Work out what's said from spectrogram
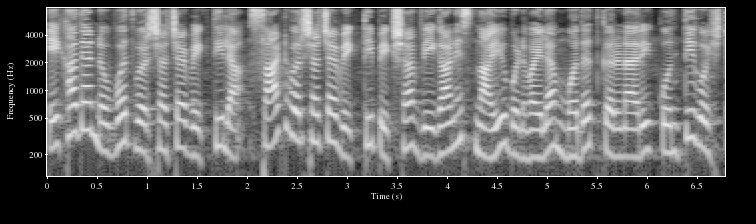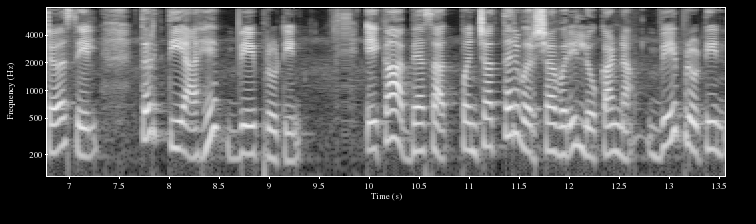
एखाद्या नव्वद वर्षाच्या व्यक्तीला साठ वर्षाच्या व्यक्तीपेक्षा वेगाने स्नायू बनवायला मदत करणारी कोणती गोष्ट असेल तर ती आहे वे प्रोटीन. एका अभ्यासात पंच्याहत्तर वर्षावरील लोकांना वे प्रोटीन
